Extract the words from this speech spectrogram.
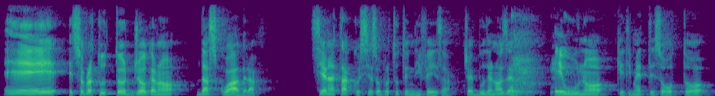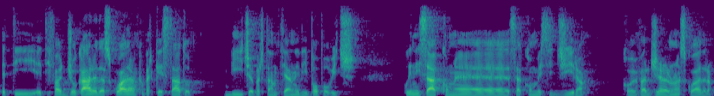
e, e soprattutto giocano da squadra, sia in attacco sia soprattutto in difesa. Cioè Budenholzer è uno che ti mette sotto e ti, e ti fa giocare da squadra anche perché è stato vice per tanti anni di Popovic quindi sa come, sa come si gira, come far girare una squadra.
